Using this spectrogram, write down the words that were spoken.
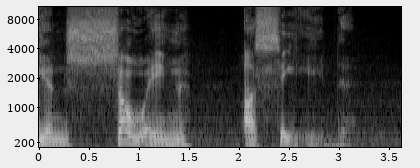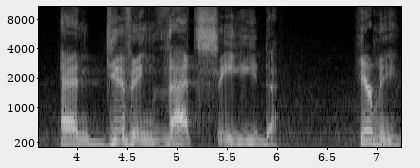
in sowing a seed and giving that seed, hear me,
